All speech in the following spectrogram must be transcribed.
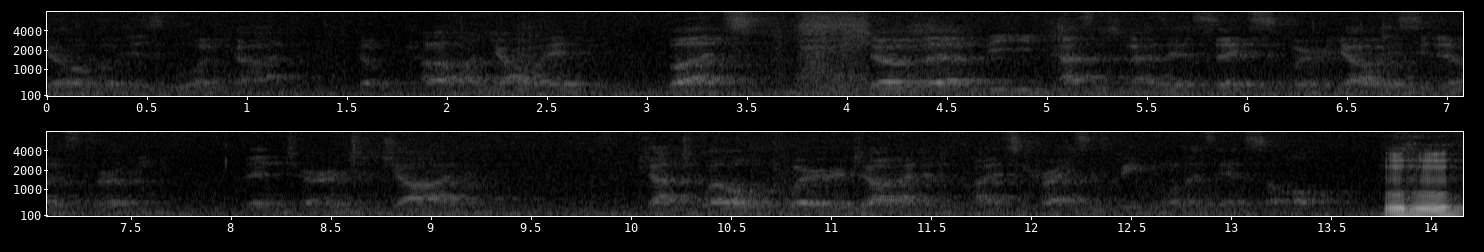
Jehovah is the one God, don't cut off on Yahweh, but show them the passage in Isaiah 6 where Yahweh is seated on his throne, then turn to John, John 12, where John identifies Christ as being the one Isaiah saw. Mm-hmm.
